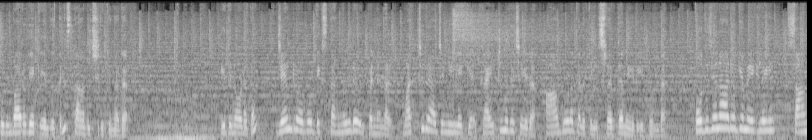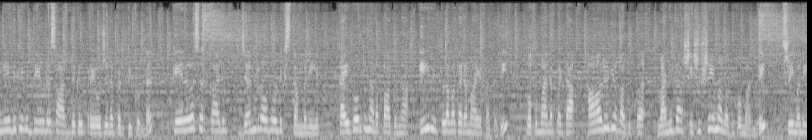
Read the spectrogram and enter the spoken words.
കുടുംബാരോഗ്യ കേന്ദ്രത്തിൽ സ്ഥാപിച്ചിരിക്കുന്നത്. ഇതിനോടകം ജെൻ റോബോട്ടിക്സ് തങ്ങളുടെ ഉൽപ്പന്നങ്ങൾ മറ്റു രാജ്യങ്ങളിലേക്ക് കയറ്റുമതി ചെയ്ത് ആഗോളതലത്തിൽ ശ്രദ്ധ നേടിയിട്ടുണ്ട്. പൊതുജനാരോഗ്യ മേഖലയിൽ സാങ്കേതിക വിദ്യയുടെ സാധ്യതകൾ പ്രയോജനപ്പെടുത്തിക്കൊണ്ട് കേരള സർക്കാരും ജൻ റോബോട്ടിക്സ് കമ്പനിയും കൈകോർത്ത് നടപ്പാക്കുന്ന ഈ വിപ്ലവകരമായ പദ്ധതി ബഹുമാനപ്പെട്ട ആരോഗ്യ വകുപ്പ് വനിതാ ശിശുക്ഷേമ വകുപ്പ് മന്ത്രി ശ്രീമതി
